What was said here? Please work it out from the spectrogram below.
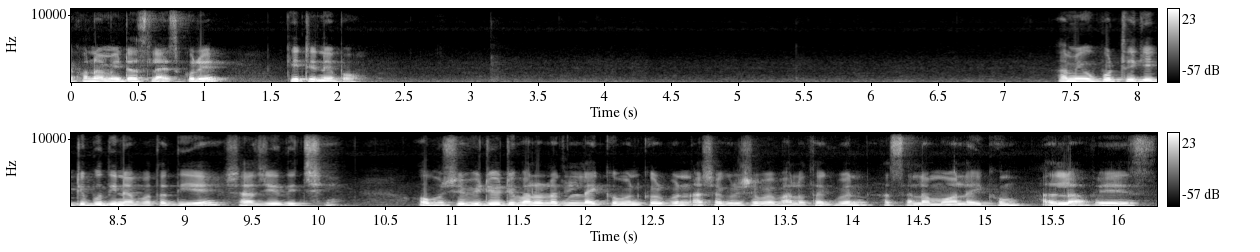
এখন আমি এটা স্লাইস করে কেটে নেব। আমি উপর থেকে একটি পুদিনা পাতা দিয়ে সাজিয়ে দিচ্ছি। অবশ্যই ভিডিওটি ভালো লাগলে লাইক কমেন্ট করবেন। আশা করি সবাই ভালো থাকবেন। আসসালামু আলাইকুম। আল্লাহ হাফেজ।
